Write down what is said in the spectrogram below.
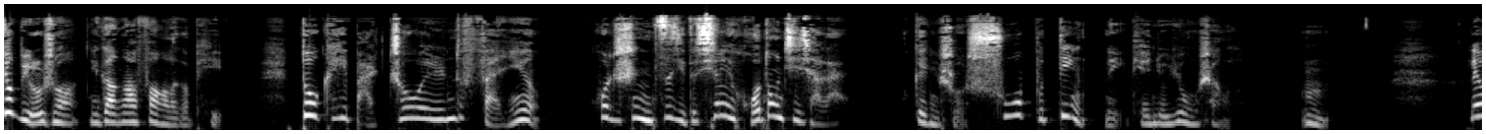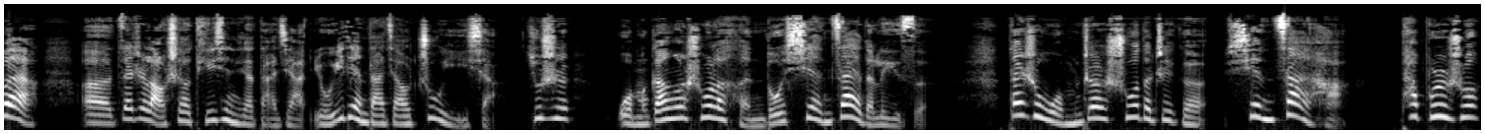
就比如说你刚刚放了个屁，都可以把周围人的反应。或者是你自己的心理活动记下来，我跟你说，说不定哪天就用上了。嗯，另外啊，呃，在这老师要提醒一下大家，有一点大家要注意一下，就是我们刚刚说了很多现在的例子，但是我们这儿说的这个现在哈，它不是说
